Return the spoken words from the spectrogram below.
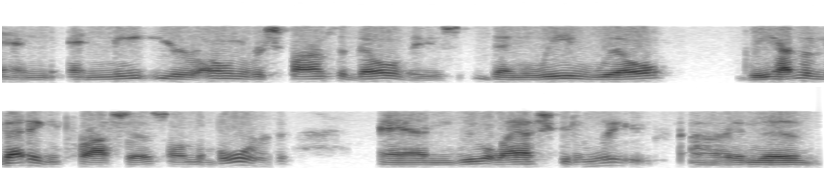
and and meet your own responsibilities, then we will. We have a vetting process on the board and we will ask you to leave. Uh, in the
